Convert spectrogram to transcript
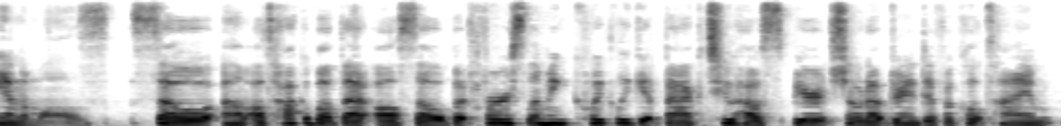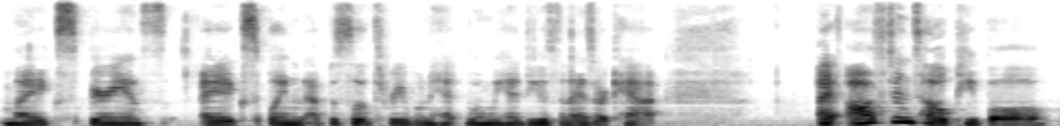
animals. So um, I'll talk about that also. But first, let me quickly get back to how spirit showed up during a difficult time. My experience I explained in episode three when we had, when we had to euthanize our cat. I often tell people,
